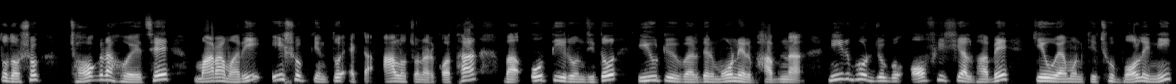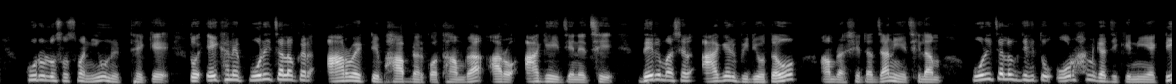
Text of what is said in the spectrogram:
তো দর্শক ঝগড়া হয়েছে, মারামারি, এসব কিন্তু একটা আলোচনার কথা বা অতিরঞ্জিত ইউটিউবারদের মনের ভাবনা। নির্ভরযোগ্য অফিসিয়াল ভাবে কেউ এমন কিছু বলেনি কুরুলুস ওসমান ইউনিট থেকে। তো এখানে পরিচালকের আরও একটি ভাবনার কথা আমরা আরও আগেই জেনেছি। দেড় মাসের আগের ভিডিওতেও আমরা সেটা জানিয়েছিলাম। পরিচালক যেহেতু ওরহান গাজীকে নিয়ে একটি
